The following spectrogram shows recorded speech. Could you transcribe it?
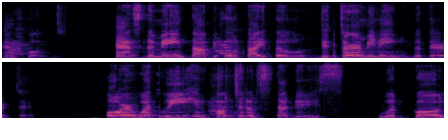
end quote. hence the main topical title, Determining Duterte, or what we in cultural studies would call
